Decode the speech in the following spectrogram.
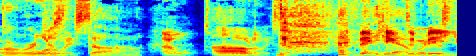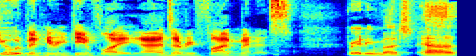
or we're totally just dumb. out. I will Um, totally out. If they came yeah, to me, you dumb. would have been hearing GameFly ads every five minutes. Pretty much. Uh,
